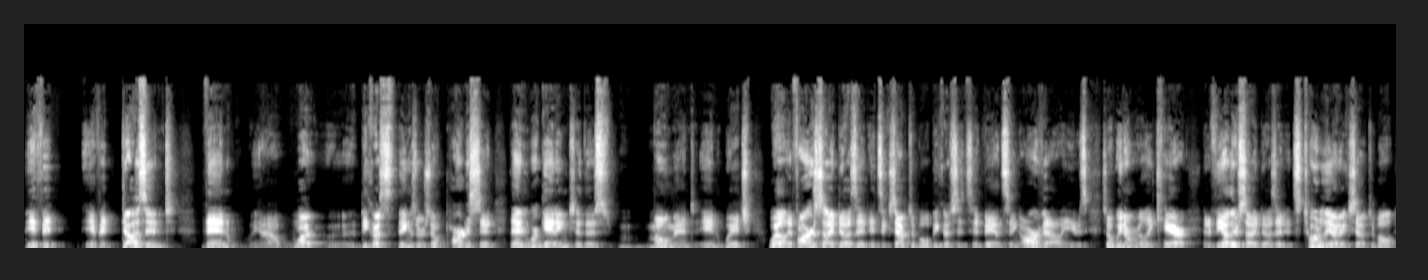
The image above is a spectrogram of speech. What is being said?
if it if it doesn't, then you know what because things are so partisan then we're getting to this moment in which well if our side does it it's acceptable because it's advancing our values so we don't really care. And if the other side does it it's totally unacceptable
